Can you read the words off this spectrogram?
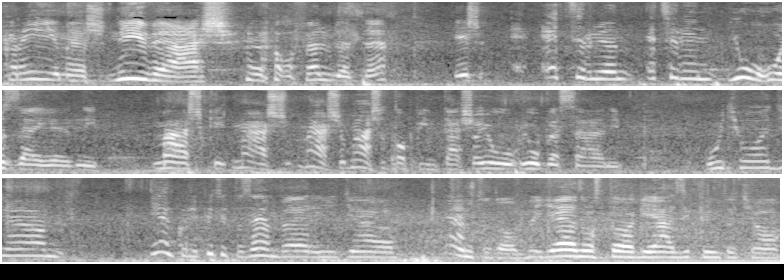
krémes, níveás a felülete, és egyszerűen, egyszerűen jó hozzáérni más, más, más, más a tapintása, jó, jó beszállni. Úgyhogy uh, ilyenkor egy picit az ember így, uh, nem tudom, így elnosztalgiázik, mint hogyha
